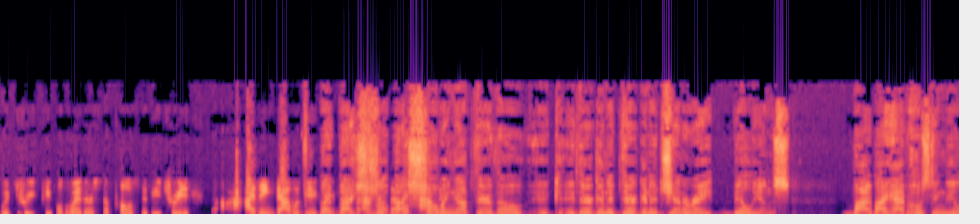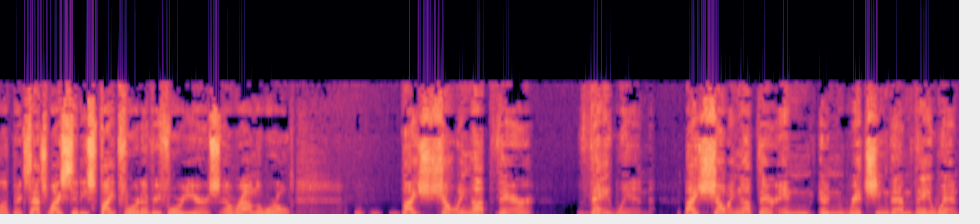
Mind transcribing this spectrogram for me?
would treat people the way they're supposed to be treated. I think that would be a great but by, show, by showing up there though they're going to they're going to generate billions by by have, hosting the Olympics. That's why cities fight for it every four years around the world. By showing up there, they win. By showing up there and enriching them, they win.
